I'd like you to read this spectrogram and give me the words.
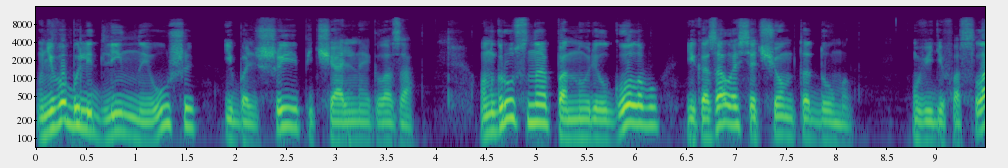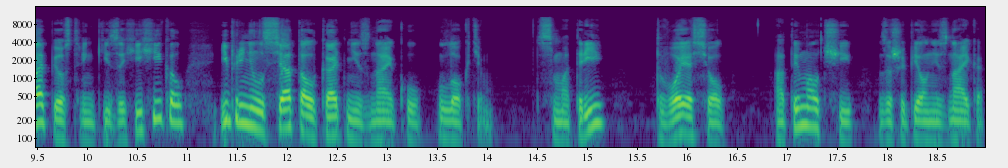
У него были длинные уши и большие печальные глаза. Он грустно понурил голову и, казалось, о чем-то думал. Увидев осла, пестренький захихикал и принялся толкать Незнайку локтем. «Смотри, твой осел!» «А ты молчи!» — зашипел Незнайка.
